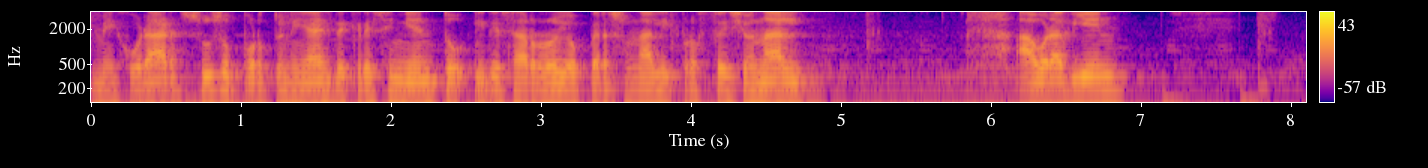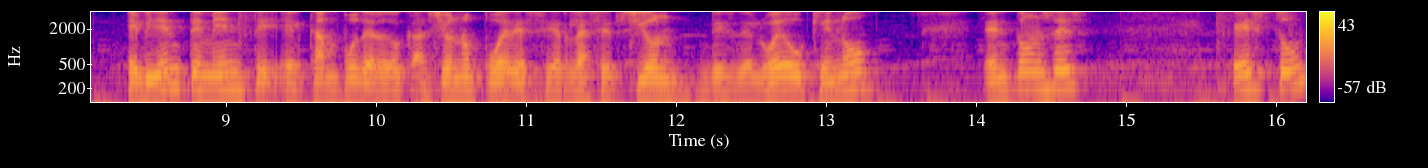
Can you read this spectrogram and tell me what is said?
mejorar sus oportunidades de crecimiento y desarrollo personal y profesional. Ahora bien, evidentemente el campo de la educación no puede ser la excepción, desde luego que no. Entonces, esto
